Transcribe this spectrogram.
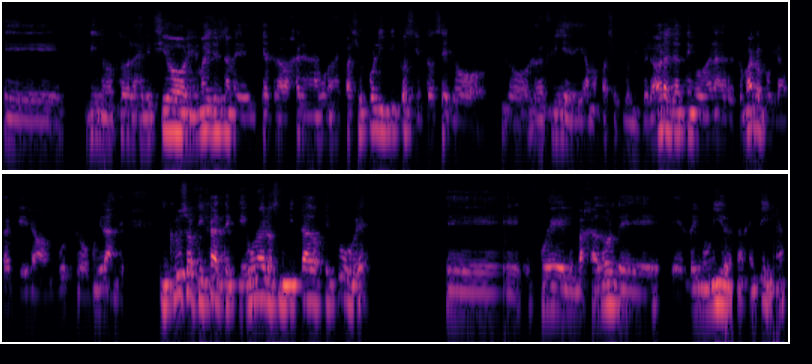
eh, vino todas las elecciones y demás, y yo ya me dediqué a trabajar en algunos espacios políticos y entonces lo, lo, enfrié, digamos, Espacio Cluny. Pero ahora ya tengo ganas de retomarlo porque la verdad que era un gusto muy grande. Incluso fíjate que uno de los invitados que tuve eh, fue el embajador del de Reino Unido en Argentina,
